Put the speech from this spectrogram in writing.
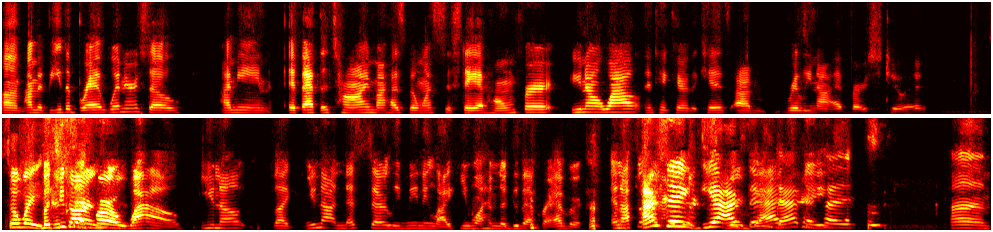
um I'm gonna be the breadwinner. So I mean, if at the time my husband wants to stay at home for, you know, a while and take care of the kids, I'm really not adverse to it. So wait, But you said Deshaun- for a while, you know, like you're not necessarily meaning like you want him to do that forever. And I feel I'm like saying, your- yeah, your I'm saying that case- because um,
